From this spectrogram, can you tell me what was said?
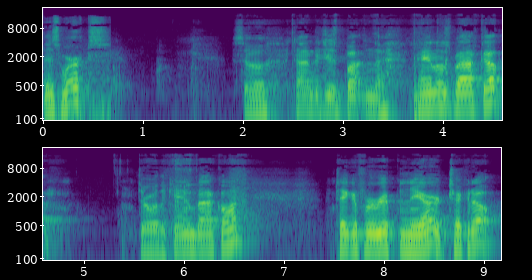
this works. So time to just button the panels back up, throw the can back on, take it for a rip in the yard, check it out.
